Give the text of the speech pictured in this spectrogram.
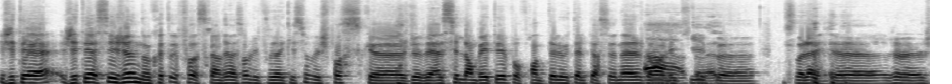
j'étais, j'étais assez jeune, donc ce serait intéressant de lui poser la question, mais je pense que je devais assez l'embêter pour prendre tel ou tel personnage dans ah, l'équipe. Euh, voilà, je,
